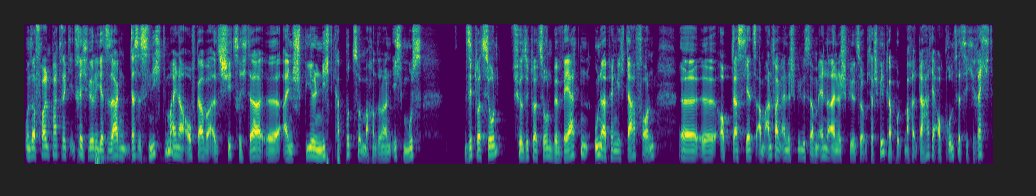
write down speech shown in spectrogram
Unser Freund Patrick Idrich würde jetzt sagen, das ist nicht meine Aufgabe als Schiedsrichter, äh, ein Spiel nicht kaputt zu machen, sondern ich muss Situation für Situation bewerten, unabhängig davon, äh, äh, ob das jetzt am Anfang eines Spiels, am Ende eines Spiels, oder ob ich das Spiel kaputt mache. Da hat er auch grundsätzlich recht.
